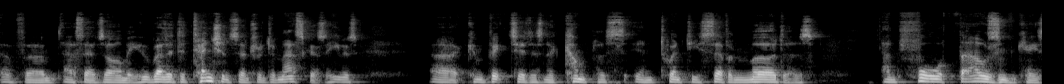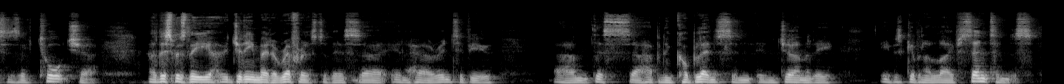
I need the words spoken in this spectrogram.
of um, Assad's army, who ran a detention center in Damascus. He was uh, convicted as an accomplice in 27 murders and 4,000 cases of torture. Uh, this was the, uh, Janine made a reference to this uh, in her interview. Um, this uh, happened in Koblenz in, in Germany. He was given a life sentence.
